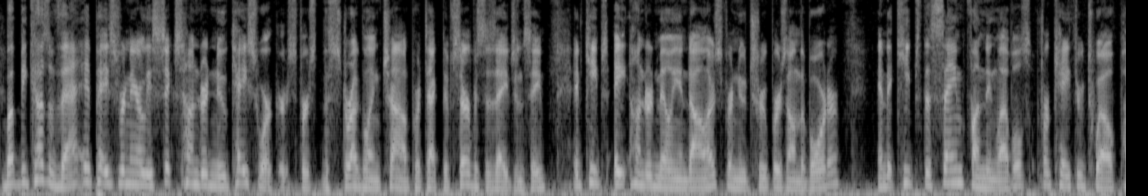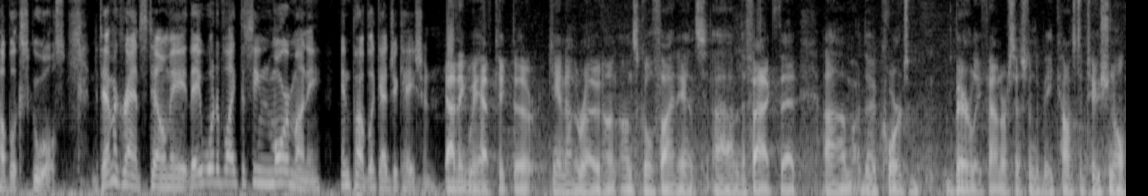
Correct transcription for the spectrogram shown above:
But because of that, it pays for nearly 600 new caseworkers for the struggling Child Protective Services Agency. It keeps $800 million for new troopers on the border and it keeps the same funding levels for K through 12 public schools. Democrats tell me they would have liked to see more money in public education. I think we have kicked the can down the road on, on school finance. Uh, the fact that um, the courts barely found our system to be constitutional.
